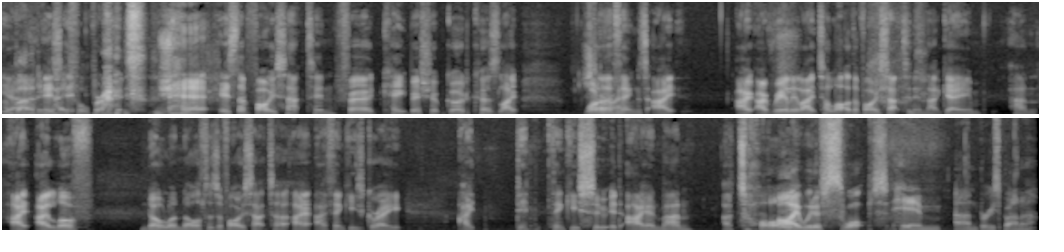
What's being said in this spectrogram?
I'm glad I didn't is pay it- full price. uh, is the voice acting for Kate Bishop good? Because like one of the alright. things I, I I really liked a lot of the voice acting in that game, and I I love Nolan North as a voice actor. I I think he's great. I didn't think he suited Iron Man at all. I would have swapped him and Bruce Banner.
